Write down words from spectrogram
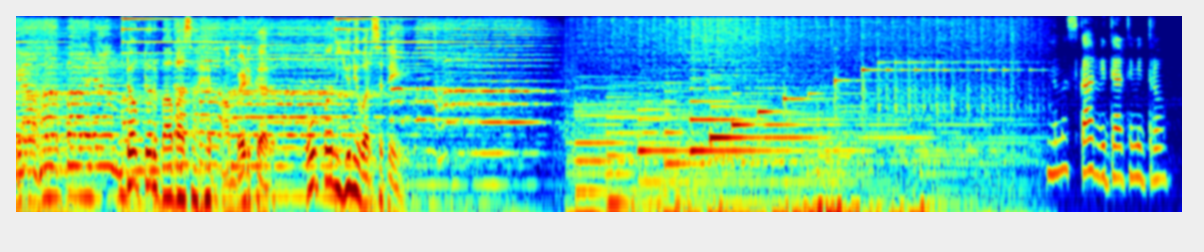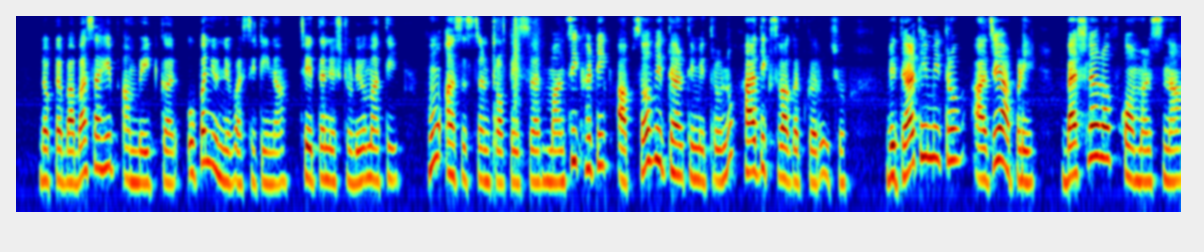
ડોક્ટર બાબા સાહેબ આંબેડકર ઓપન યુનિવર્સિટી નમસ્કાર, વિદ્યાર્થી મિત્રો. ડૉક્ટર બાબા સાહેબ આંબેડકર ઓપન યુનિવર્સિટીના ચૈતન્ય સ્ટુડિયોમાંથી હું આસિસ્ટન્ટ પ્રોફેસર માનસી ખટીક આપ સૌ વિદ્યાર્થી મિત્રોનું હાર્દિક સ્વાગત કરું છું. વિદ્યાર્થી મિત્રો, આજે આપણે બેચલર ઓફ કોમર્સના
